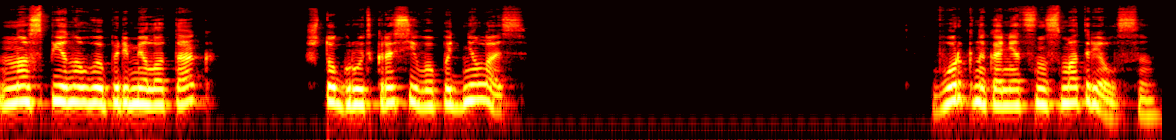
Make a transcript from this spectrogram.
Но спину выпрямила так, что грудь красиво поднялась. Ворк наконец насмотрелся.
